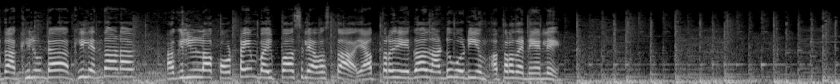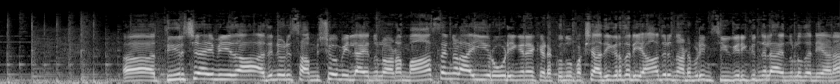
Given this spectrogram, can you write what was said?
അത് അഖിലുണ്ട്. അഖിൽ എന്താണ്? അഖിലുള്ള കോട്ടയം ബൈപ്പാസിലെ അവസ്ഥ. യാത്ര ചെയ്താൽ നടുവൊടിയും അത്ര തന്നെയല്ലേ? തീർച്ചയായും വിനീത അതിനൊരു സംശയവുമില്ല എന്നുള്ളതാണ്. മാസങ്ങളായി ഈ റോഡ് ഇങ്ങനെ കിടക്കുന്നു. പക്ഷെ അധികൃതർ യാതൊരു നടപടിയും സ്വീകരിക്കുന്നില്ല എന്നുള്ളത് തന്നെയാണ്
